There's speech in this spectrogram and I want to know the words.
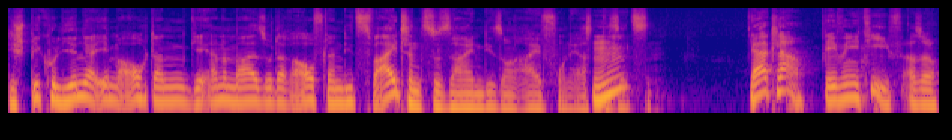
die spekulieren ja eben auch dann gerne mal so darauf, dann die Zweiten zu sein, die so ein iPhone erst mhm. besitzen. Ja, klar, definitiv. Also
